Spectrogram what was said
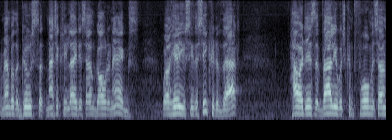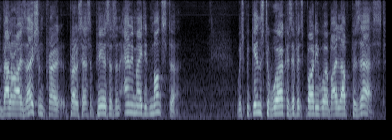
Remember the goose that magically laid its own golden eggs? Well, here you see the secret of that, how it is that value which can perform its own valorization pro process appears as an animated monster, which begins to work as if its body were by love possessed.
